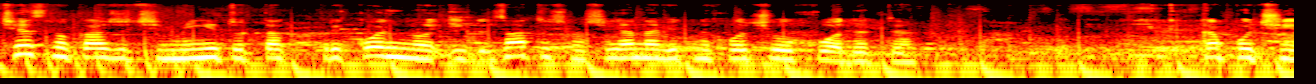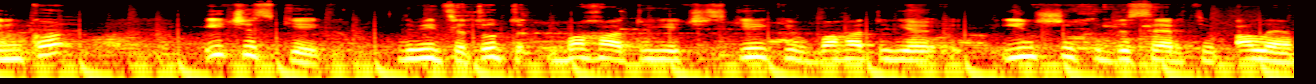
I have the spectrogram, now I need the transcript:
Чесно кажучи, мені тут так прикольно і затишно, що я навіть не хочу уходити. Капучинко і чизкейк. Дивіться, тут багато є чизкейків, багато є інших десертів, але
